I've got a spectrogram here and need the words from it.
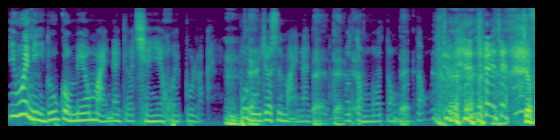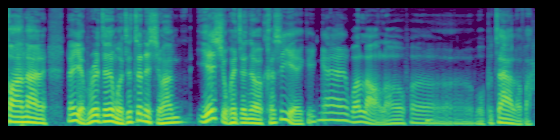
因为你如果没有买那个，钱也回不来，嗯，不如就是买那个。对对，我懂，我懂，我懂。对对 对，就放在那里，那也不是真的，我就真的喜欢，也许会真的，可是也应该我老了或我不在了吧。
